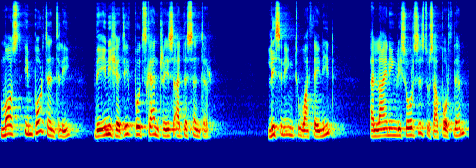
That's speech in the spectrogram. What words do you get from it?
Most importantly, the initiative puts countries at the center, listening to what they need, aligning resources to support them,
